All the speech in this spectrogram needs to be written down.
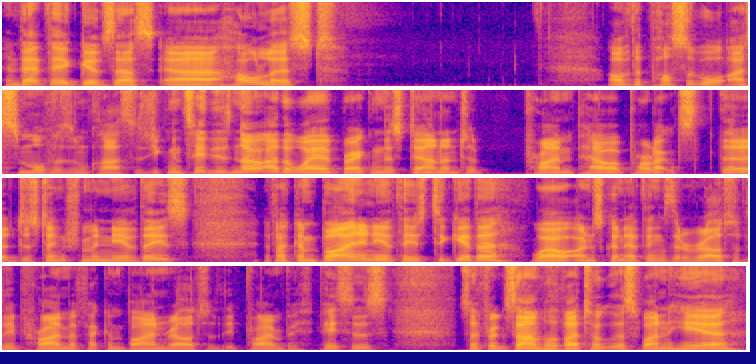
And that there gives us a whole list of the possible isomorphism classes. You can see there's no other way of breaking this down into prime power products that are distinct from any of these. If I combine any of these together, well, I'm just going to have things that are relatively prime if I combine relatively prime pieces. So for example, if I took this one here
